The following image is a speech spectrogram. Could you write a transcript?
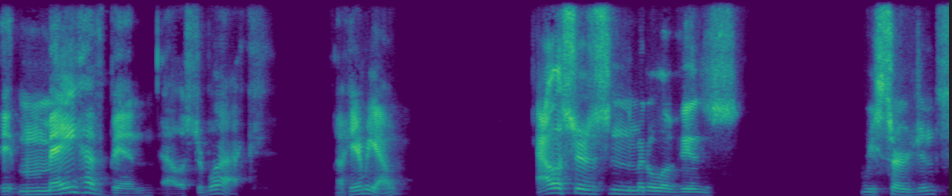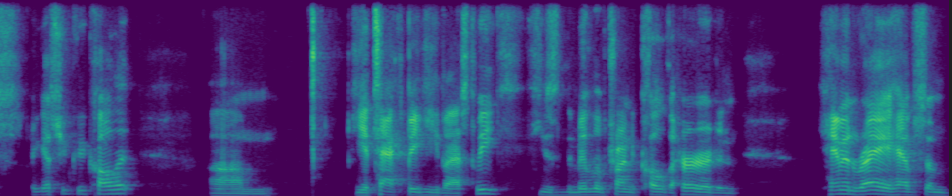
It may have been Aleister Black. Now, hear me out. Aleister's in the middle of his resurgence, I guess you could call it. Um, he attacked Biggie last week. He's in the middle of trying to cull the herd, and him and Rey have some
